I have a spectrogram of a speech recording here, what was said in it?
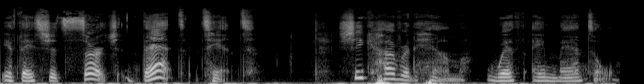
If they should search that tent, she covered him with a mantle.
